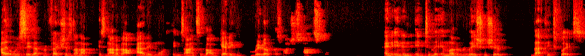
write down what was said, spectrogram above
I always say that perfection is not, is not about adding more things on, it's about getting rid of as much as possible. And in an intimate and loving relationship, that takes place.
